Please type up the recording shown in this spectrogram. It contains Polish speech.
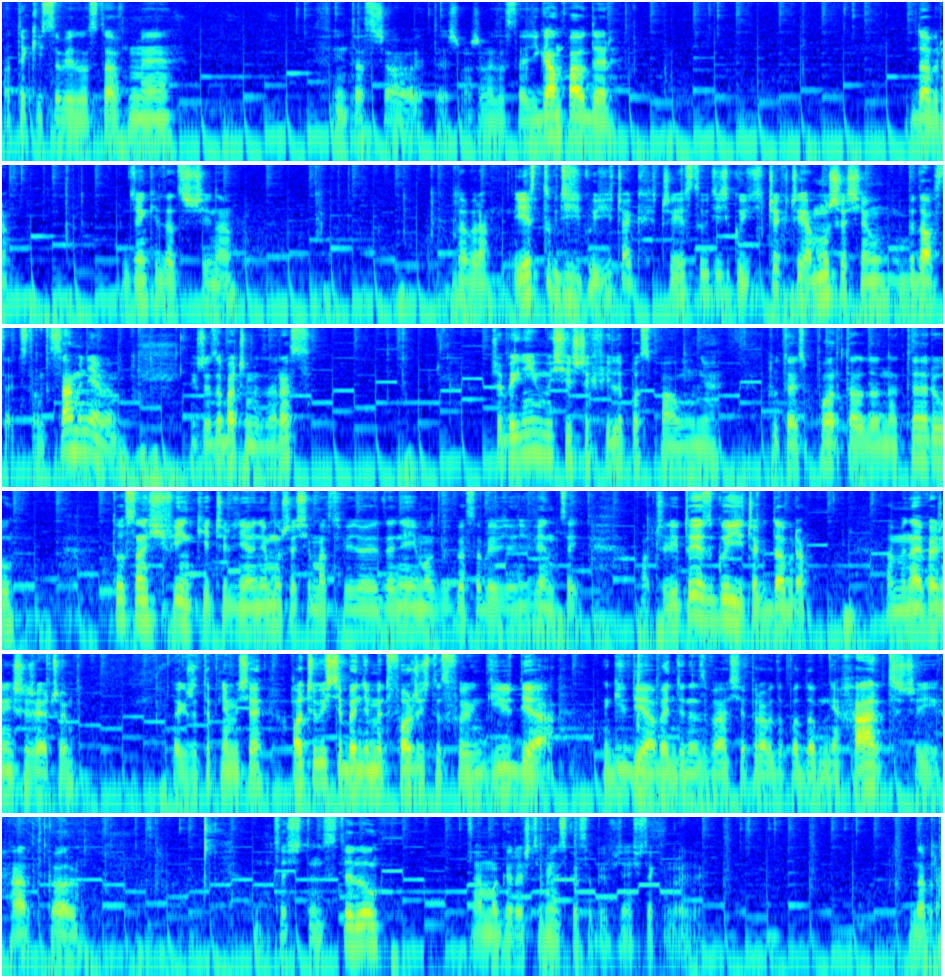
Patyki sobie zostawmy. Flinta strzały też możemy zostawić. Gunpowder. Dobra. Dzięki za trzcinę. Dobra. Jest tu gdzieś guziczek? Czy jest tu gdzieś guziczek? Czy ja muszę się wydostać stąd? Sam nie wiem. Także zobaczymy zaraz. Przebiegnijmy się jeszcze chwilę po spawnie. Tutaj jest portal do Netheru. Tu są świnki, czyli ja nie muszę się martwić o jedzenie i mogę go sobie wziąć więcej. O, czyli tu jest guziczek, dobra. Mamy najważniejsze rzeczy. Także tepniemy się. Oczywiście będziemy tworzyć tu swoją gildię. Gildia będzie nazywała się prawdopodobnie Hard, czyli Hardcore. Coś w tym stylu. A mogę resztę mięska sobie wziąć w takim razie. Dobra.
